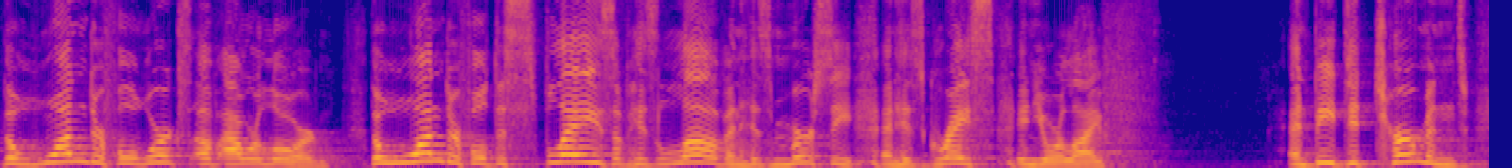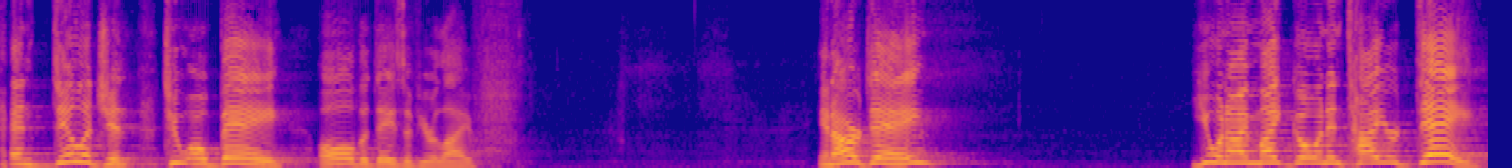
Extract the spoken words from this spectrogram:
the wonderful works of our Lord, the wonderful displays of His love and His mercy and His grace in your life. And be determined and diligent to obey all the days of your life. In our day, you and I might go an entire day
